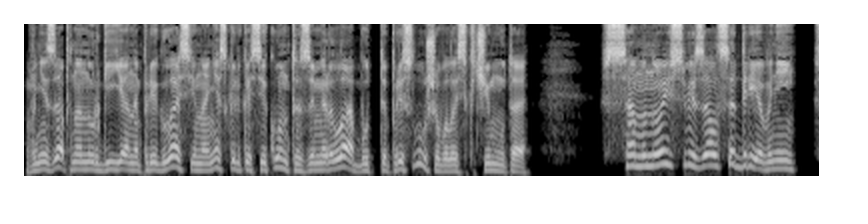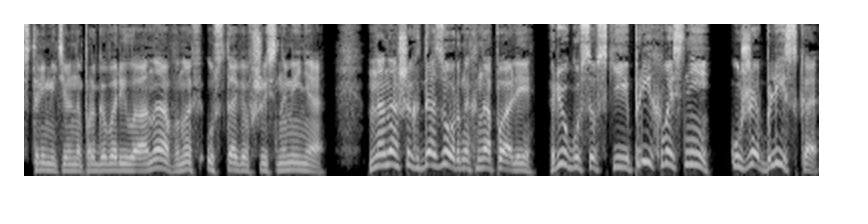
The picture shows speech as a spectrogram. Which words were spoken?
Внезапно Нургия напряглась и на несколько секунд замерла, будто прислушивалась к чему-то. «Со мной связался древний», — стремительно проговорила она, вновь уставившись на меня. «На наших дозорных напали. Рюгусовские прихвостни уже близко».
